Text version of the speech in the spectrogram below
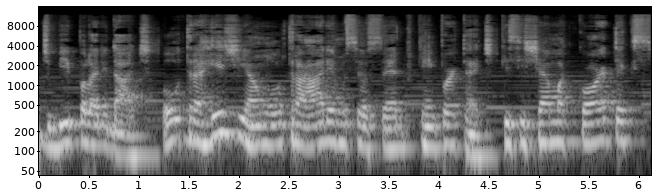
de bipolaridade. Outra região, outra área no seu cérebro que é importante, que se chama córtex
